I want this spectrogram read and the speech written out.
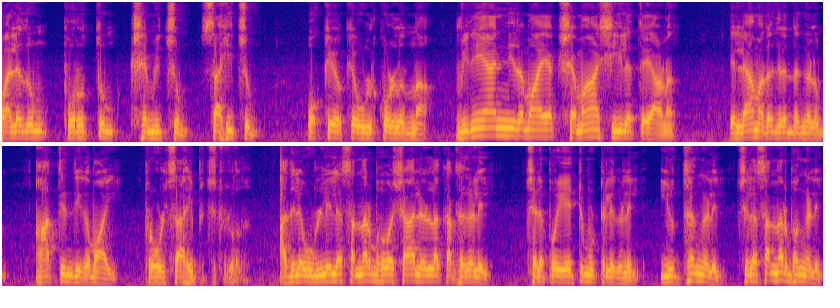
പലതും പുറത്തും ക്ഷമിച്ചും സഹിച്ചും ഒക്കെയൊക്കെ ഉൾക്കൊള്ളുന്ന വിനയാന്വിതമായ ക്ഷമാശീലത്തെയാണ് എല്ലാ മതഗ്രന്ഥങ്ങളും ആത്യന്തികമായി പ്രോത്സാഹിപ്പിച്ചിട്ടുള്ളത്. അതിലെ ഉള്ളിലെ സന്ദർഭവശാലുള്ള കഥകളിൽ ചിലപ്പോൾ ഏറ്റുമുട്ടലുകളിൽ യുദ്ധങ്ങളിൽ ചില സന്ദർഭങ്ങളിൽ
